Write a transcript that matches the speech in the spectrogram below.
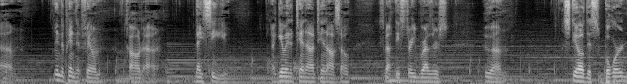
um, independent film called uh, They See You. I give it a ten out of ten. Also, it's about these three brothers who um, steal this board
